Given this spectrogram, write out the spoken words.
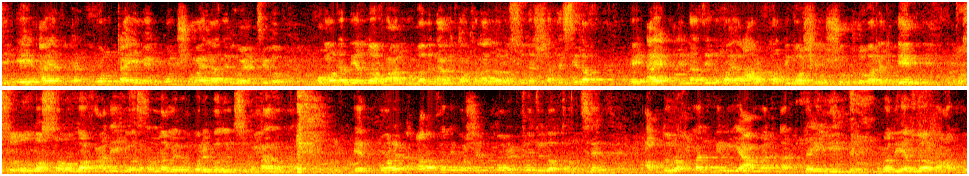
যে এই আয়াতটা কোন টাইমে, কোন সময় নাজিল হয়েছিল? ওমর রবি আল্লাহ আনহু বলেন, আমি তখন আল্লাহ রসুলের সাথে ছিলাম। এই আয়াতটি নাজিল হয় আরফা দিবসে শুক্রবারের দিন। রসুল্লাহ সাল্লাহ আলী আসাল্লামের উপরে বলেন সুহান এরপরের আরাফা দিবসের পরের ফজিলত হচ্ছে আব্দুর রহমান বিন ইয়ামার আদ-দাইলি রাদিয়াল্লাহু আনহু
